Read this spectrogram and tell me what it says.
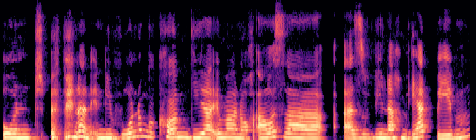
und bin dann in die Wohnung gekommen, die ja immer noch aussah, also wie nach dem Erdbeben,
